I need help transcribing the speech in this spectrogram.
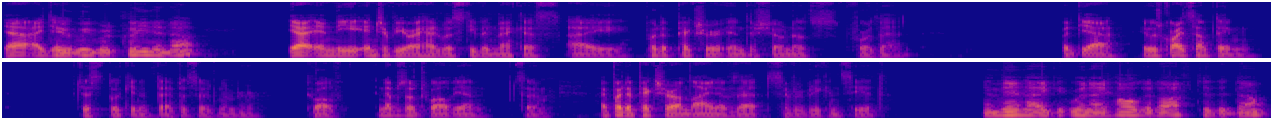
Yeah, I do. We were cleaning up. Yeah, in the interview I had with Stephen Meckes, I put a picture in the show notes for that. But yeah, it was quite something. Just looking up the episode number 12. In episode 12, yeah. So I put a picture online of that so everybody can see it. And then I, when I hauled it off to the dump,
